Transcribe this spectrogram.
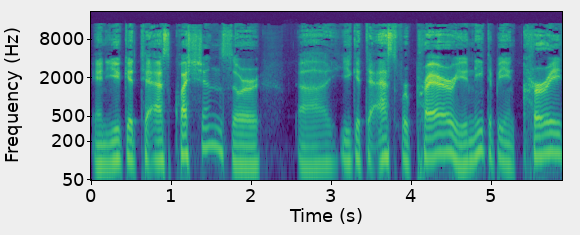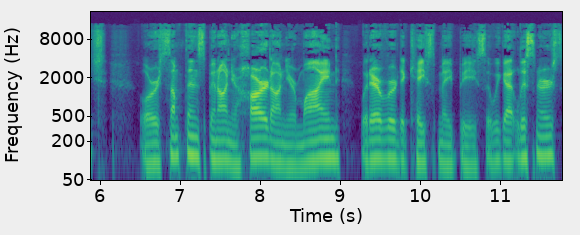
and you get to ask questions or uh, you get to ask for prayer. You need to be encouraged or something's been on your heart, on your mind whatever the case may be. So we got listeners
